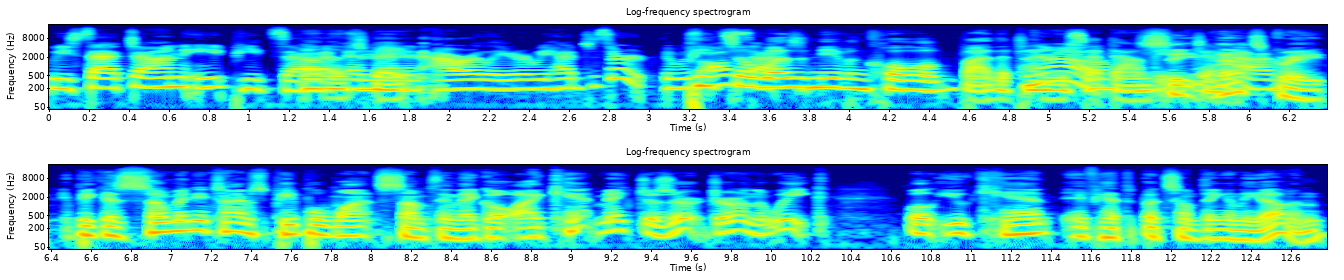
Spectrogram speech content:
We sat down ate pizza, oh, and great. then an hour later we had dessert. It was pizza wasn't even cold by the time no. you sat down to See, eat dinner. That's great because so many times people want something. They go, "I can't make dessert during the week." Well, you can't if you have to put something in the oven.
